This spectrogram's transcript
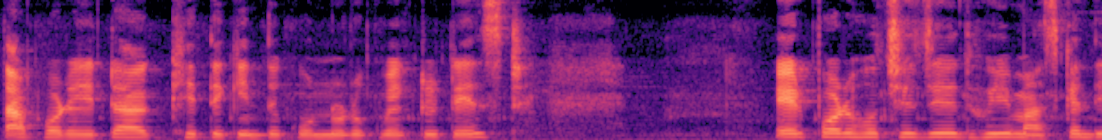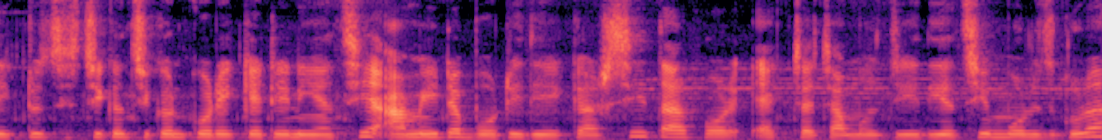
তারপরে এটা খেতে কিন্তু কোনোরকম একটু টেস্ট। এরপরে হচ্ছে যে ধুয়ে মাঝখান দিয়ে একটু চিকন চিকন করে কেটে নিয়েছি। আমি এটা বটি দিয়ে কাটছি। তারপর এক চা চামচ দিয়ে দিয়েছি মরিচ গুঁড়া,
